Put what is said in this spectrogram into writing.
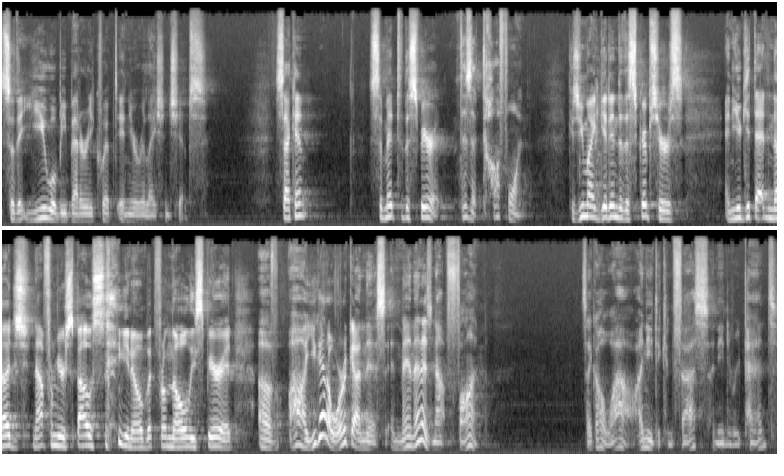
so that you will be better equipped in your relationships. Second, submit to the Spirit. This is a tough one because you might get into the scriptures and you get that nudge, not from your spouse, you know, but from the Holy Spirit of, oh, you got to work on this. And man, that is not fun. It's like, oh, wow, I need to confess. I need to repent.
